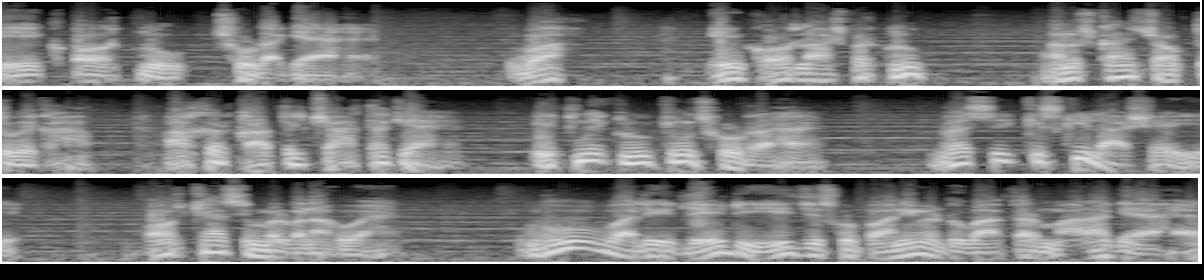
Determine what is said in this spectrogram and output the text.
एक और क्लू छोड़ा गया है। वाह, एक और लाश पर क्लू अनुष्का ने चौंकते हुए कहा, आखिर कातिल चाहता क्या है? इतने क्लू क्यों छोड़ रहा है? वैसे किसकी लाश है ये? और क्या सिंबल बना हुआ है? वो वाली लेडी जिसको पानी में डुबाकर मारा गया है,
